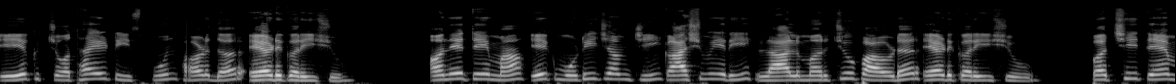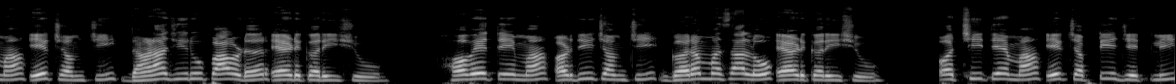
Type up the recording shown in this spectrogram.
એક ચોથાઈ ટીસ્પૂન હળદર એડ કરીશું. અને તેમાં એક મોટી ચમચી કાશ્મીરી લાલ મરચું પાવડર એડ કરીશું. પછી તેમાં એક ચમચી ધાણા જીરું પાવડર એડ કરીશું. હવે તેમાં અડધી ચમચી ગરમ મસાલો એડ કરીશું. પછી તેમાં એક ચપટી જેટલી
